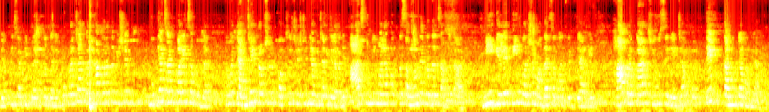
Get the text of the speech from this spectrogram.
व्यक्तीसाठी प्रयत्न करेल? तो प्रचार करेल. हा खरं तर विषय मुद्द्याचा आणि कळीचा मुद्दा आहे. त्यामुळे त्यांच्याही पक्ष पक्षश्रेष्ठींनी हा विचार केला. म्हणजे आज तुम्ही मला फक्त संगमनेरबद्दल सांगत आहात. मी गेले तीन वर्ष मतदारसंघात फिरते आहे. हा प्रकार शिवसेनेच्या प्रत्येक तालुक्यामध्ये आहे.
